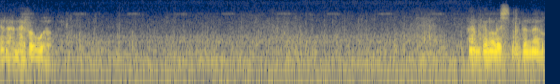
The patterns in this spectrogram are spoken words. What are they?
And I never will be. I'm going to listen to the news.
